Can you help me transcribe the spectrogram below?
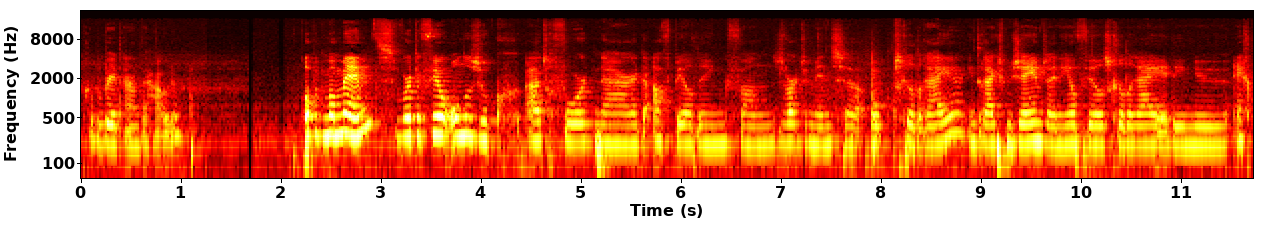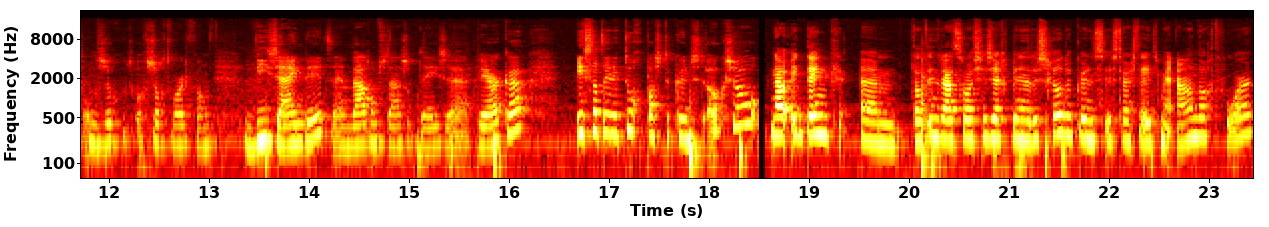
geprobeerd aan te houden. Op het moment wordt er veel onderzoek uitgevoerd naar de afbeelding van zwarte mensen op schilderijen. In het Rijksmuseum zijn heel veel schilderijen die nu echt onderzocht worden van wie zijn dit en waarom staan ze op deze werken. Is dat in de toegepaste kunst ook zo? Nou, ik denk um, dat inderdaad, zoals je zegt, binnen de schilderkunst is daar steeds meer aandacht voor.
